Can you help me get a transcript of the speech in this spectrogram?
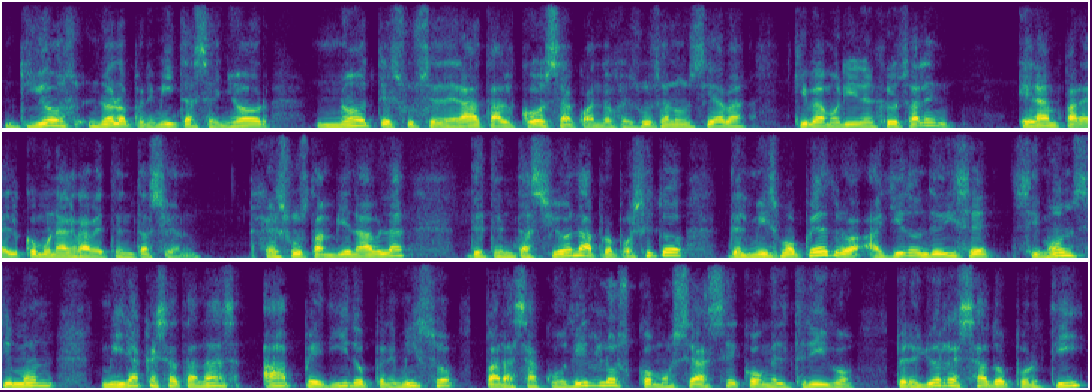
Dios no lo permita, Señor, no te sucederá tal cosa cuando Jesús anunciaba que iba a morir en Jerusalén, eran para él como una grave tentación. Jesús también habla de tentación a propósito del mismo Pedro, allí donde dice, Simón, Simón, mira que Satanás ha pedido permiso para sacudirlos como se hace con el trigo, pero yo he rezado por ti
